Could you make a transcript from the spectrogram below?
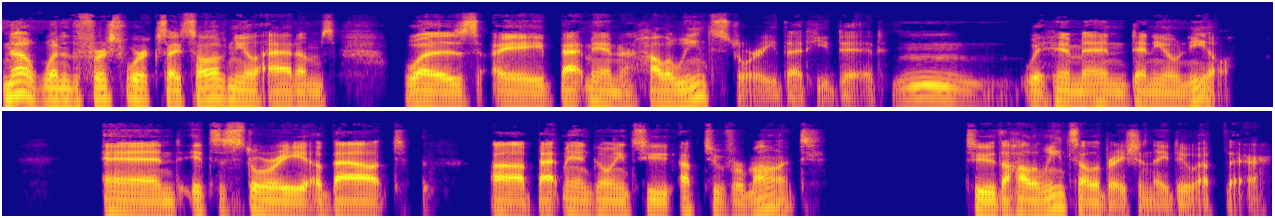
No, one of the first works I saw of Neal Adams was a Batman Halloween story that he did Mm. with him and Denny O'Neil. And it's a story about uh, Batman going to up to Vermont to the Halloween celebration they do up there.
